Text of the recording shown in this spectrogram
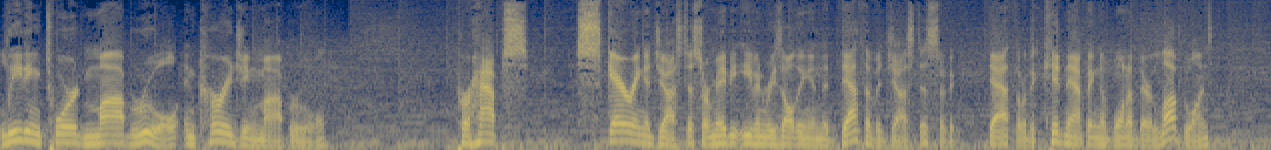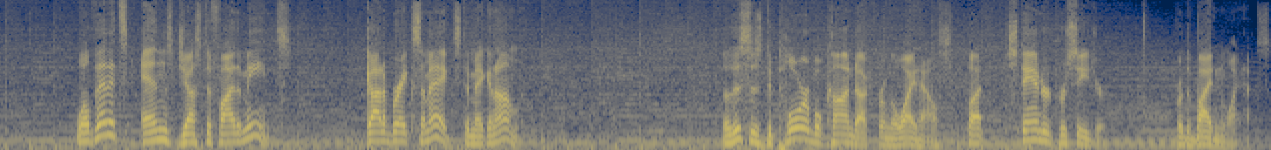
leading toward mob rule, encouraging mob rule, perhaps scaring a justice, or maybe even resulting in the death of a justice, or the death or the kidnapping of one of their loved ones, well, then its ends justify the means. Got to break some eggs to make an omelet. So, this is deplorable conduct from the White House, but standard procedure for the Biden White House.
